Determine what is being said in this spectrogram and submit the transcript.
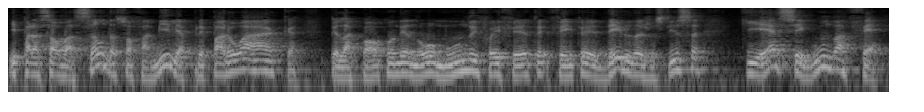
e para a salvação da sua família preparou a arca, pela qual condenou o mundo e foi feito, feito herdeiro da justiça, que é segundo a fé.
